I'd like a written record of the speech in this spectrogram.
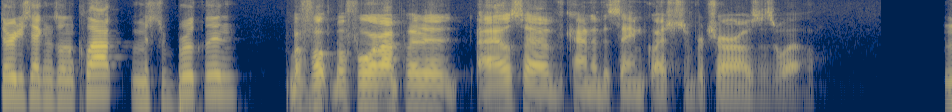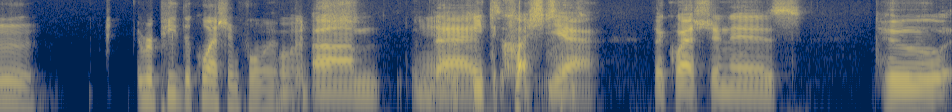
30 seconds on the clock. Mr. Brooklyn, Before before I put it, I also have kind of the same question for Charles as well. Mm. Repeat the question for him. Um, Yeah, that repeat the question. Yeah, the question is, who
